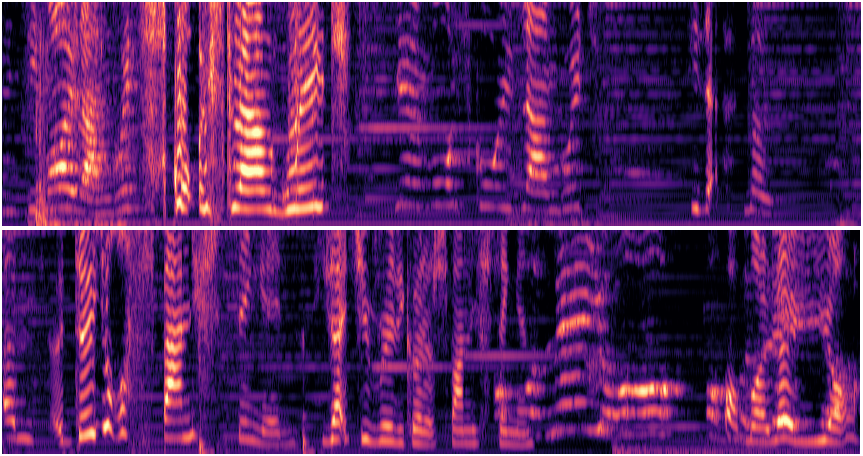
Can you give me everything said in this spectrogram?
and see my language. Scottish language. Yeah, more Scottish language. He's a, no. Um, do your Spanish singing. He's actually really good at Spanish singing. Malaya. Oh, Malaya.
